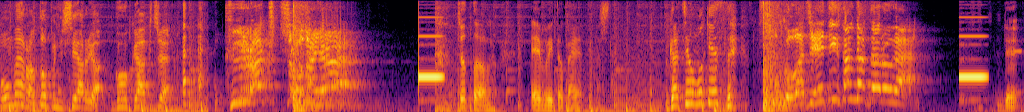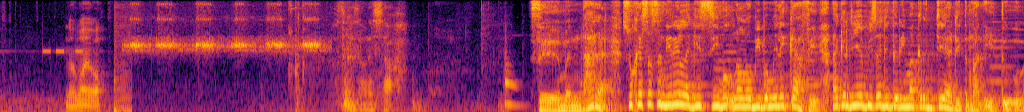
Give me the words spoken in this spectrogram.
お前らをトップにしてやるよ極悪中極楽長だよちょっと AV とかやってましたガチホモ系っすここは JT サンダースだろうがで名前はお疲れ様でした Sementara Sukasa sendiri lagi sibuk ngelobi pemilik kafe agar dia bisa diterima kerja di tempat itu.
